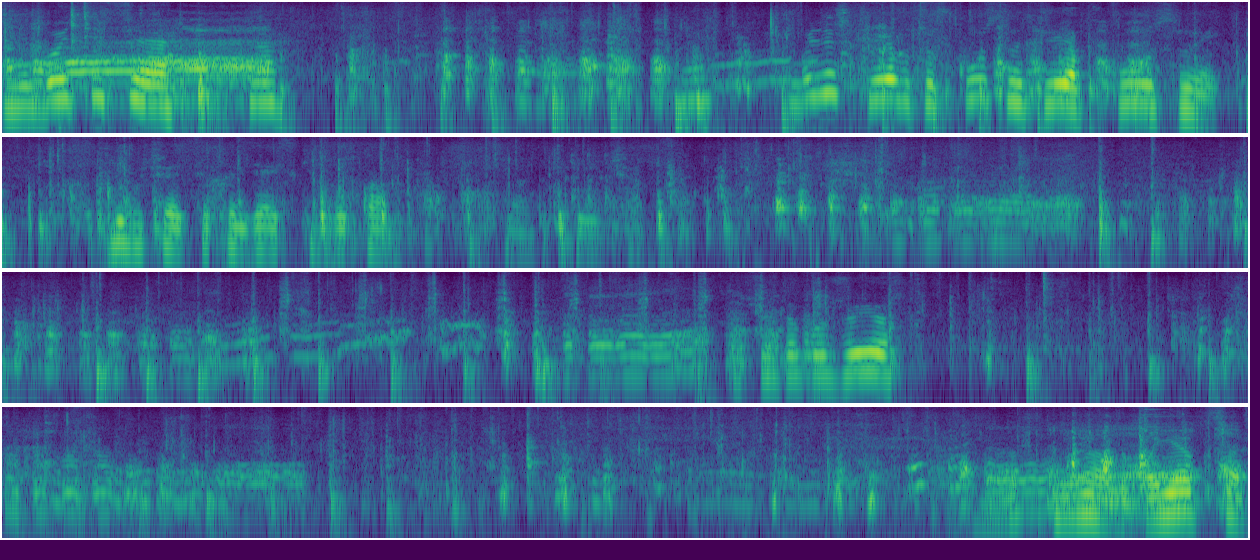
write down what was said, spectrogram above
Не бойтесь. На. Будешь хлебушек, вкусный хлеб, вкусный. Приучайся хозяйским рукам. Надо приучаться. Ты что такое жуешь? Не надо бояться.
